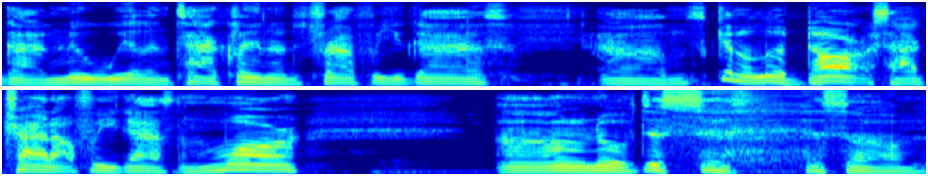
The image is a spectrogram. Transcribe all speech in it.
Got a new wheel and tire cleaner to try for you guys. Um, it's getting a little dark, so I'll try it out for you guys tomorrow. Uh, I don't know if this is, is um,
